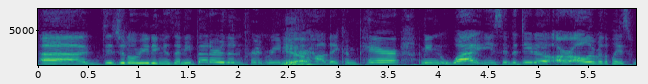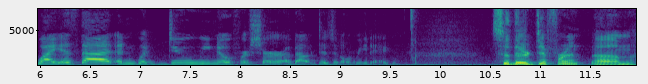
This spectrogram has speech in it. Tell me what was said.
uh, digital reading is any better than print reading Yeah. or how they compare. I mean, why you say the data are all over the place? Why is that? And what do we know for sure about digital reading? So there are different um,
